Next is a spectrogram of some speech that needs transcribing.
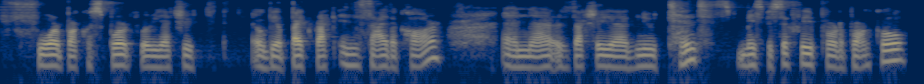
ford bronco sport where you actually it will be a bike rack inside the car. And uh, it's actually a new tent made specifically for the bronco.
